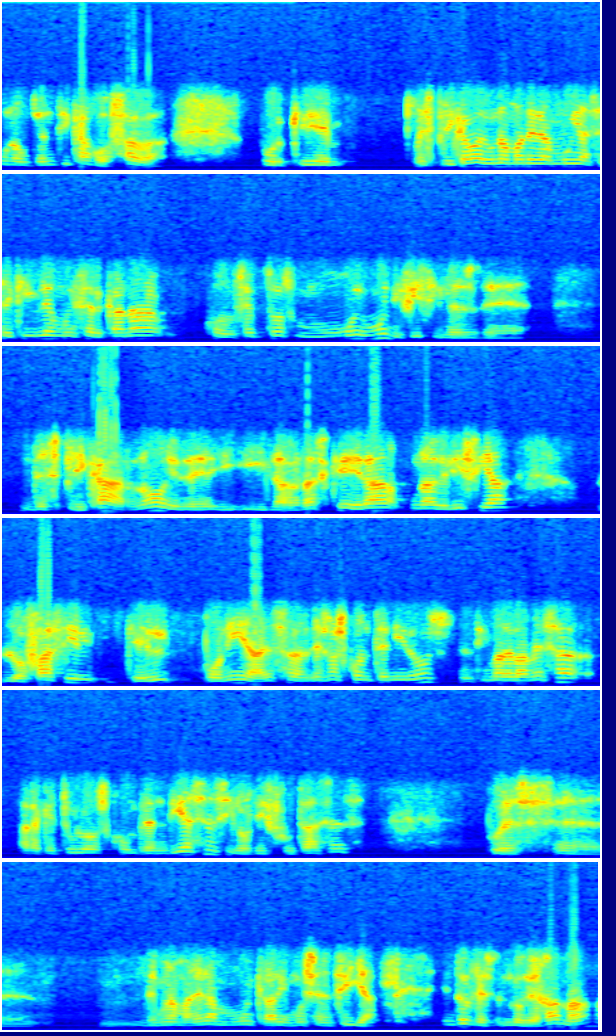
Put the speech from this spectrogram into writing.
una auténtica gozada, porque explicaba de una manera muy asequible, muy cercana, conceptos muy, muy difíciles de, de explicar, ¿no? Y, de, y la verdad es que era una delicia lo fácil que él ponía esa, esos contenidos encima de la mesa para que tú los comprendieses y los disfrutases, pues eh, de una manera muy clara y muy sencilla. Entonces, lo de Gama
